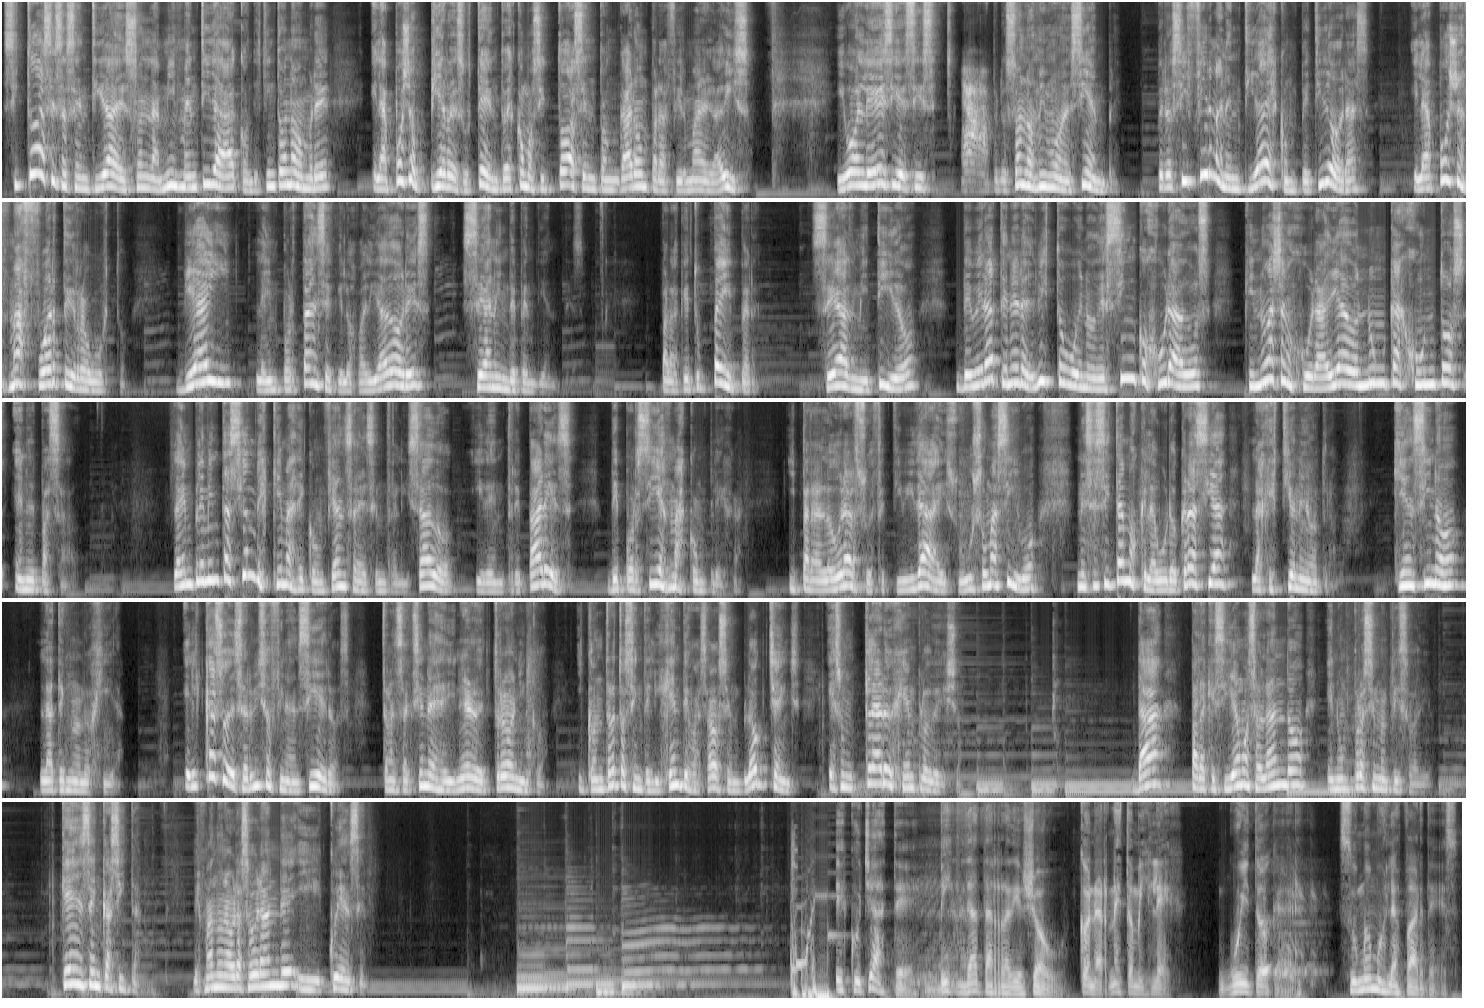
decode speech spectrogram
Si todas esas entidades son la misma entidad, con distinto nombre, el apoyo pierde sustento. Es como si todas se entongaron para firmar el aviso. Y vos lees y decís, ah, pero son los mismos de siempre. Pero si firman entidades competidoras, el apoyo es más fuerte y robusto. De ahí la importancia que los validadores sean independientes. Para que tu paper sea admitido, deberá tener el visto bueno de cinco jurados que no hayan juradeado nunca juntos en el pasado. La implementación de esquemas de confianza descentralizado y de entre pares de por sí es más compleja, y para lograr su efectividad y su uso masivo, necesitamos que la burocracia la gestione otro. ¿Quién si no? La tecnología. El caso de servicios financieros, transacciones de dinero electrónico y contratos inteligentes basados en blockchain es un claro ejemplo de ello. Da para que sigamos hablando en un próximo episodio. Quédense en casita. Les mando un abrazo grande y cuídense. Escuchaste Big Data Radio Show con Ernesto Misleg. WeToker. Sumamos las partes.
